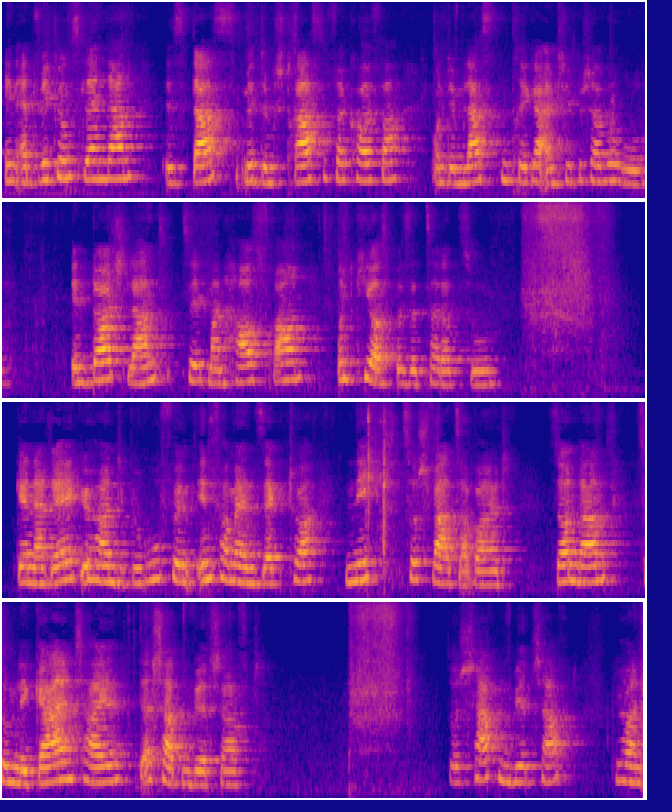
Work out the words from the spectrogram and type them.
In Entwicklungsländern ist das mit dem Straßenverkäufer und dem Lastenträger ein typischer Beruf. In Deutschland zählt man Hausfrauen und Kioskbesitzer dazu. Generell gehören die Berufe im informellen Sektor nicht zur Schwarzarbeit, sondern zum legalen Teil der Schattenwirtschaft. Zur Schattenwirtschaft gehören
